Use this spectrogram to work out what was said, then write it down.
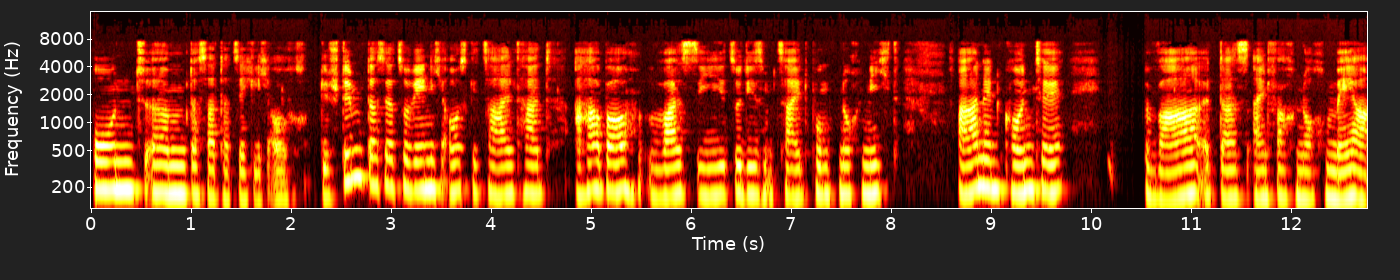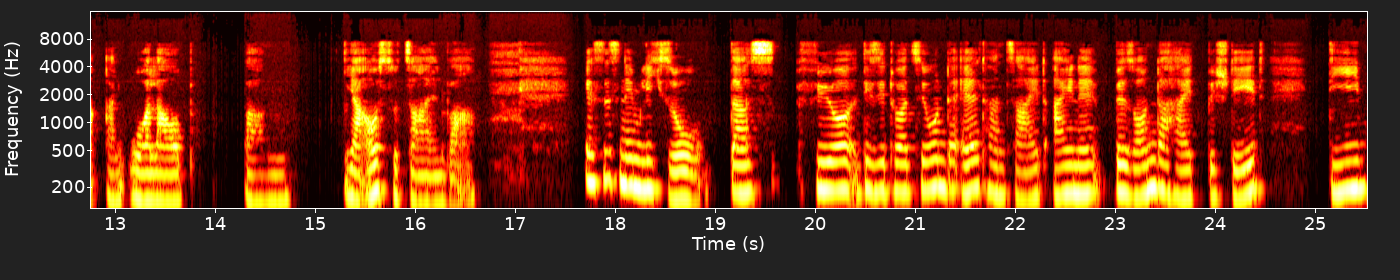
Und ähm, das hat tatsächlich auch gestimmt, dass er zu wenig ausgezahlt hat. Aber was sie zu diesem Zeitpunkt noch nicht ahnen konnte, war, dass einfach noch mehr an Urlaub ähm, ja auszuzahlen war. Es ist nämlich so, dass für die Situation der Elternzeit eine Besonderheit besteht, die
